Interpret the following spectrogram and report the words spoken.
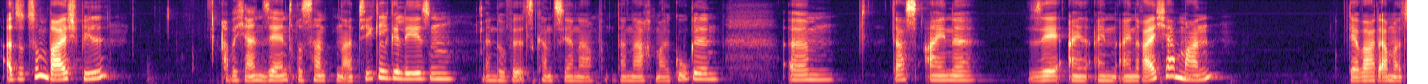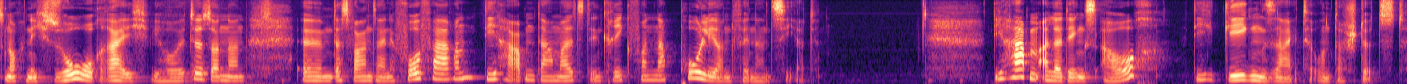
Also zum Beispiel habe ich einen sehr interessanten Artikel gelesen wenn du willst, kannst du ja nach, danach mal googeln, ähm, dass eine sehr, ein, ein, ein reicher Mann, der war damals noch nicht so reich wie heute, sondern ähm, das waren seine Vorfahren, die haben damals den Krieg von Napoleon finanziert. Die haben allerdings auch die Gegenseite unterstützt.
